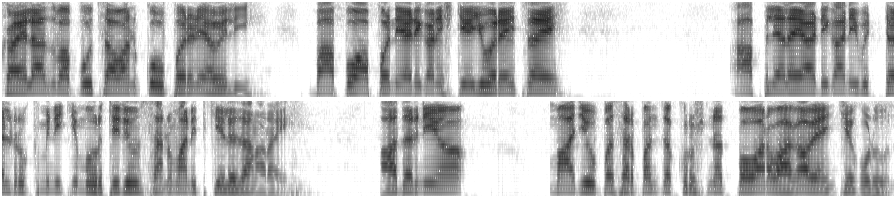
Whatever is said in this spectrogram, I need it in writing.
कैलास बापू चव्हाण कोपर्डे हवेली. बापू आपण या ठिकाणी स्टेजवर यायचं आहे आपल्याला या ठिकाणी विठ्ठल रुक्मिणीची मूर्ती देऊन सन्मानित केलं जाणार आहे. आदरणीय माजी उपसरपंच कृष्णत पवार वाघाव यांच्याकडून.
